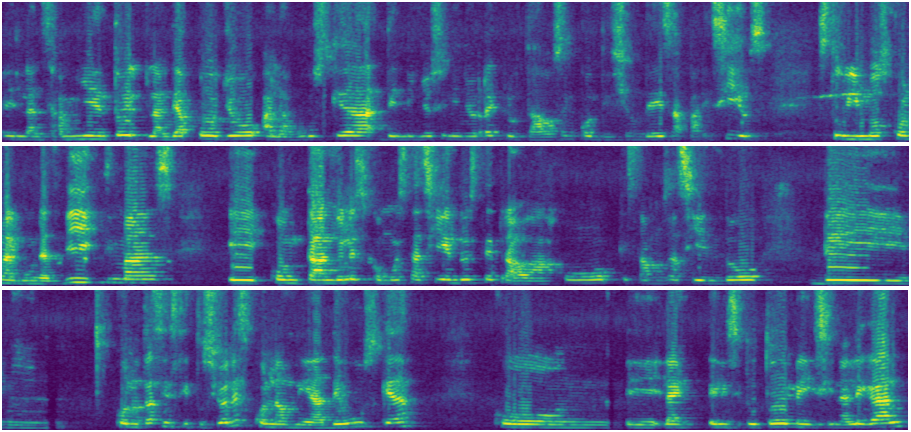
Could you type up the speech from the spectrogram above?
lanzamiento del plan de apoyo a la búsqueda de niños y niños reclutados en condición de desaparecidos. Estuvimos con algunas víctimas, eh, contándoles cómo está haciendo este trabajo que estamos haciendo de, con otras instituciones, con la unidad de búsqueda con eh, el Instituto de Medicina Legal.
